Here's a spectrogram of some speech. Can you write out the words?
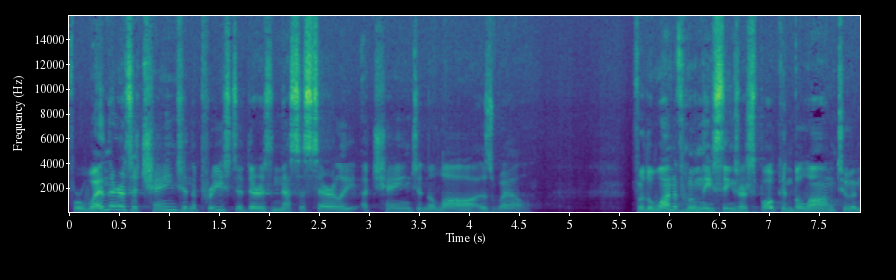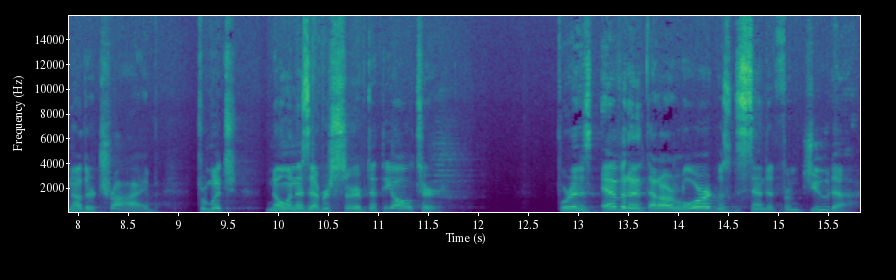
For when there is a change in the priesthood, there is necessarily a change in the law as well. For the one of whom these things are spoken belonged to another tribe, from which no one has ever served at the altar. For it is evident that our Lord was descended from Judah.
